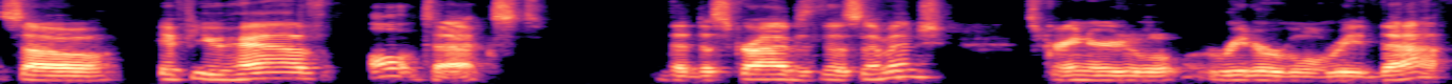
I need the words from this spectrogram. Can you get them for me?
So if you have alt text that describes this image, screen reader will, reader will read that.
